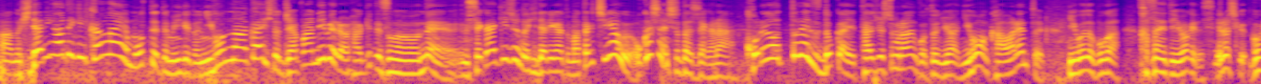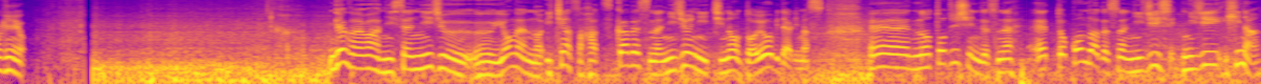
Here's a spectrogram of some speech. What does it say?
あの左側的に考えを持っててもいいけど日本の赤い人、ジャパンリベラルはっきりその、ね、世界基準の左側と全く違うおかしな人たちだからこれをとりあえずどっかへ退場してもらうことには日本は変われんということを僕は重ねているわけです。よろしくごきげんよう現在は2024年の1月20日ですね、20日の土曜日であります。えー、能登地震ですね、えっと、今度はですね、二次、二次避難。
